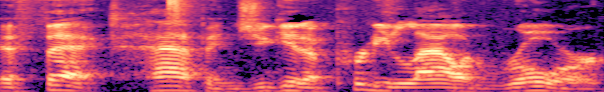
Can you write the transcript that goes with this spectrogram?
effect happens, you get a pretty loud roar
